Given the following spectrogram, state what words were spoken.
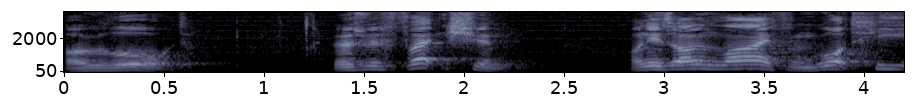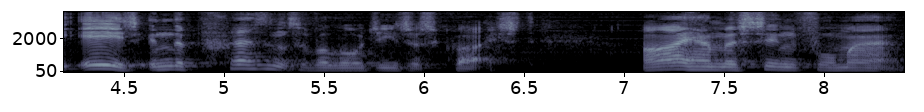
O Lord. There is reflection on his own life and what he is in the presence of the Lord Jesus Christ. I am a sinful man.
